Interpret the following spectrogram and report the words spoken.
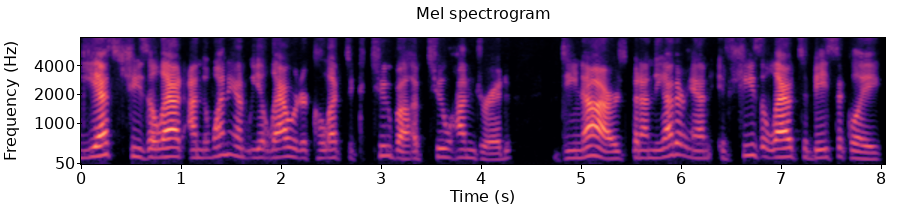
yes, she's allowed. On the one hand, we allow her to collect a ketuba of two hundred dinars, but on the other hand, if she's allowed to basically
